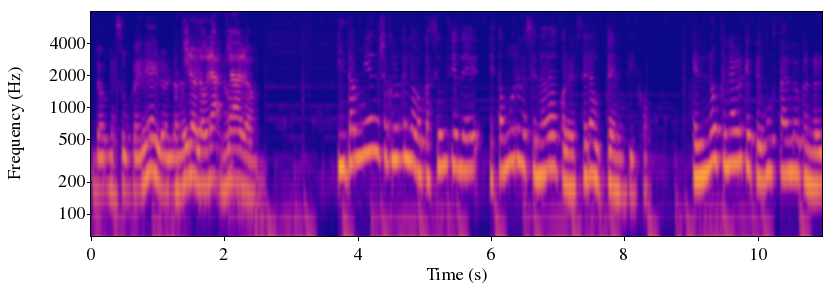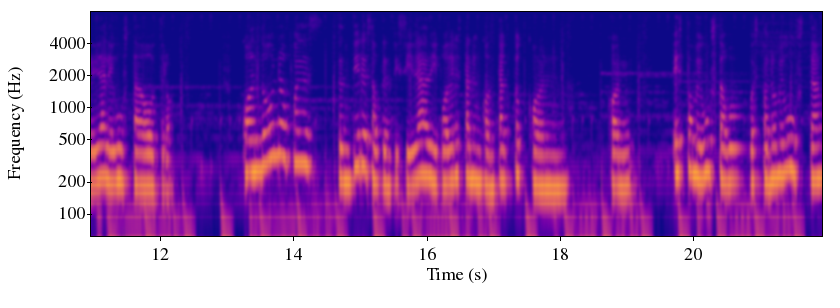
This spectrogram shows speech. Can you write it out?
lo me superé, lo, quiero lograr, claro. Y también yo creo que la vocación tiene, está muy relacionada con el ser auténtico el no creer que te gusta algo que en realidad le gusta a otro. Cuando uno puede sentir esa autenticidad y poder estar en contacto con, con esto me gusta o esto no me gusta,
